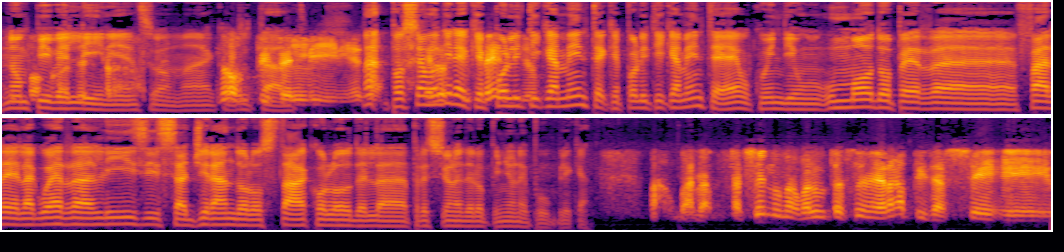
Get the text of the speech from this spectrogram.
non pivellini insomma ecco, non pivellini esatto. ma possiamo e dire che politicamente, che politicamente, è quindi un, un modo per eh, fare la guerra all'ISIS aggirando l'ostacolo della pressione dell'opinione pubblica? Ma guarda, facendo una valutazione rapida, se eh,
